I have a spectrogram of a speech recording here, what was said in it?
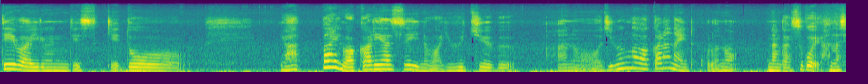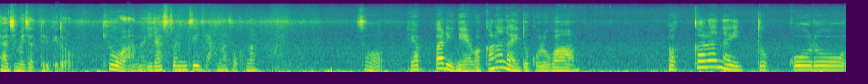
てはいるんですけどやっぱり分かりやすいのは YouTube あの自分が分からないところのなんかすごい話し始めちゃってるけど今日はあのイラストについて話そうかな。そう。やっぱりね分からないところは分からないところ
